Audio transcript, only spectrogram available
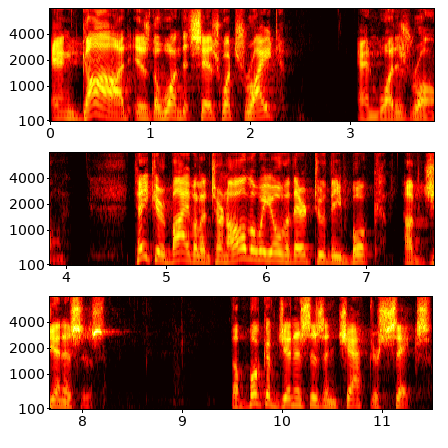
and God is the one that says what's right and what is wrong. Take your Bible and turn all the way over there to the book of Genesis. The book of Genesis in chapter 6.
